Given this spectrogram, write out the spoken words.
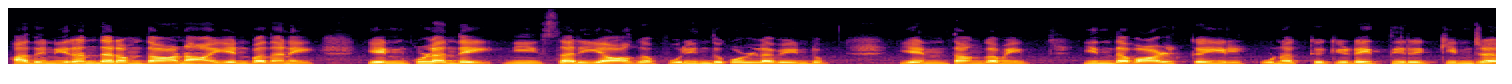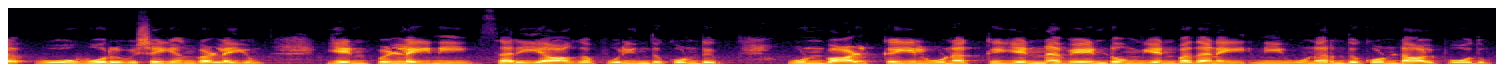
அது நிரந்தரம் தானா என்பதனை என் குழந்தை நீ சரியாக புரிந்து கொள்ள வேண்டும். என் தங்கமே இந்த வாழ்க்கையில் உனக்கு கிடைத்திருக்கின்ற ஒவ்வொரு விஷயங்களையும் என் பிள்ளை நீ சரியாக புரிந்து கொண்டு உன் வாழ்க்கையில் உனக்கு என்ன வேண்டும் என்பதனை நீ உணர்ந்து கொண்டால் போதும்.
